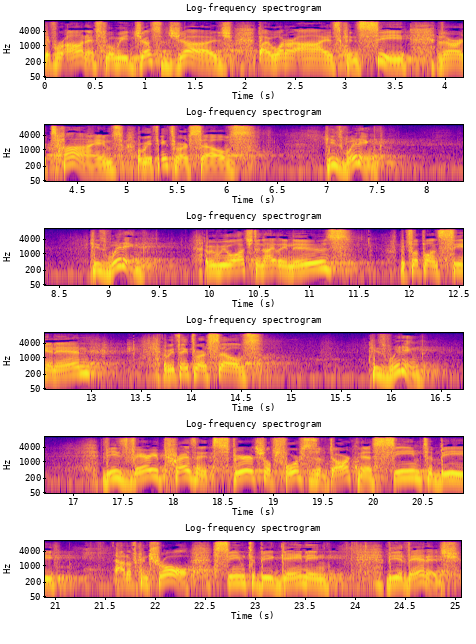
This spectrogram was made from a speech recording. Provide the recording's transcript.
if we're honest, when we just judge by what our eyes can see, there are times where we think to ourselves, he's winning. He's winning. I mean, we watch the nightly news, we flip on CNN, and we think to ourselves, he's winning. These very present spiritual forces of darkness seem to be out of control, seem to be gaining the advantage.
